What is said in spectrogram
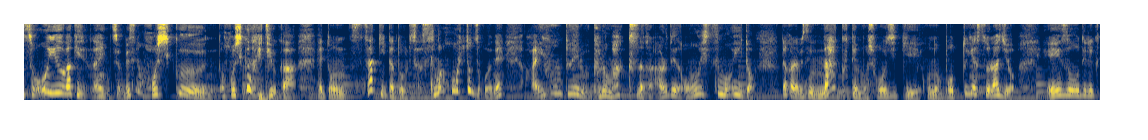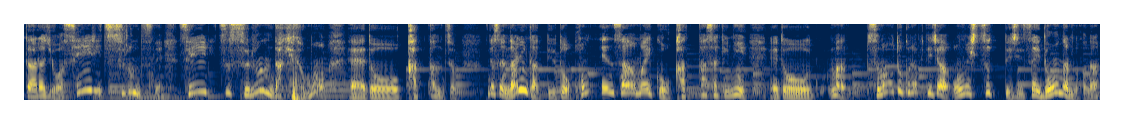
そういうわけじゃないんですよ。別に欲しく、欲しくないっていうか、えっと、さっき言った通りさ、スマホ一つこれね、iPhone 12 Pro Max だからある程度音質もいいと。だから別になくても正直、このポッドキャストラジオ、映像ディレクターラジオは成立するんですね。成立するんだけども、えっ、と、買ったんですよ。で、それ何かっていうと、コンデンサーマイクを買った先に、えっ、と、まあ、スマホと比べてじゃあ音質って実際どうなるのかな？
